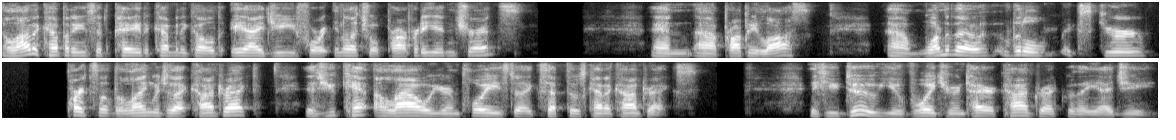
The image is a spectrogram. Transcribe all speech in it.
a lot of companies had paid a company called AIG for intellectual property insurance and uh, property loss. Uh, one of the little obscure parts of the language of that contract is you can't allow your employees to accept those kind of contracts. If you do, you void your entire contract with AIG.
